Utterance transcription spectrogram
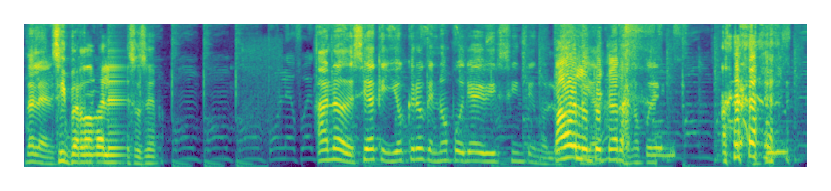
Dale, dale. Sí, perdón, dale, Socer. Ah, no, decía que yo creo que no podría vivir sin tecnología. Pablo, pe, cara. o sea, no podría vivir-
